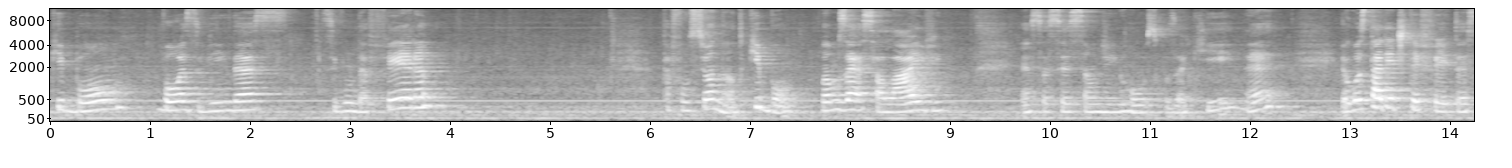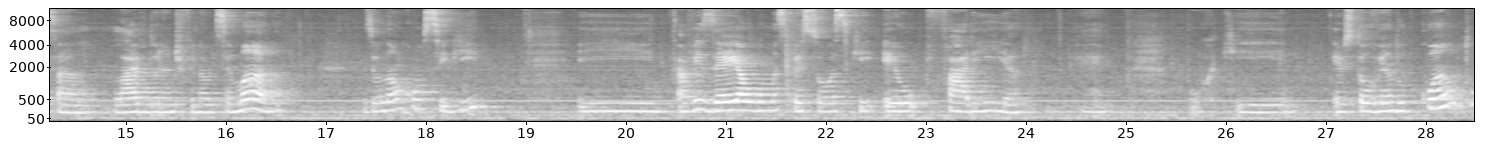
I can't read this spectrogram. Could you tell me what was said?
que bom, boas-vindas. Segunda-feira. Tá funcionando, que bom. Vamos a essa live, essa sessão de enroscos aqui, né? Eu gostaria de ter feito essa live durante o final de semana, mas eu não consegui e avisei algumas pessoas que eu faria, é, porque eu estou vendo o quanto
